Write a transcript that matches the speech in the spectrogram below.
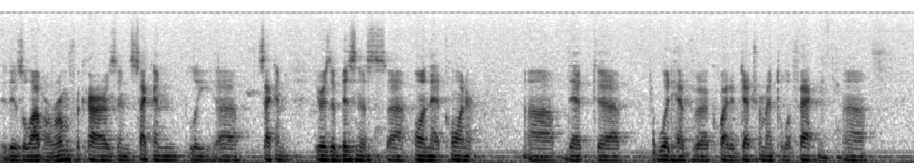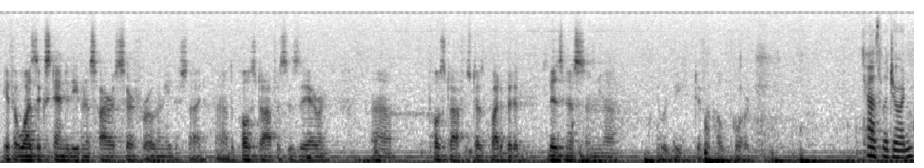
there's a lot more room for cars, and secondly, uh, second, there is a business uh, on that corner uh, that uh, would have uh, quite a detrimental effect uh, if it was extended even as far as Surf Road on either side. Uh, The post office is there, and uh, post office does quite a bit of business, and uh, it would be difficult for it. Counselor Jordan.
